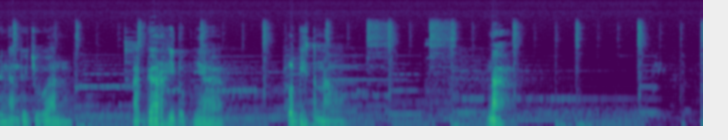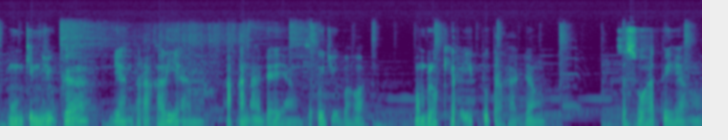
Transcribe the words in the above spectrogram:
dengan tujuan agar hidupnya lebih tenang. Nah, mungkin juga di antara kalian akan ada yang setuju bahwa memblokir itu terkadang sesuatu yang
